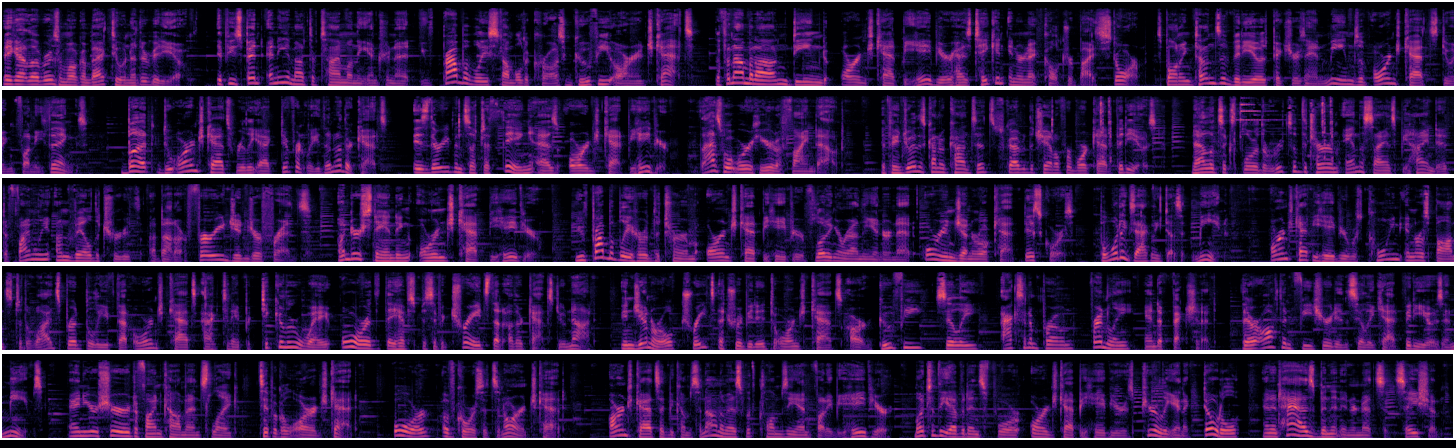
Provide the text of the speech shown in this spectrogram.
Hey cat lovers and welcome back to another video. If you spent any amount of time on the internet, you've probably stumbled across goofy orange cats. The phenomenon deemed orange cat behavior has taken internet culture by storm, spawning tons of videos, pictures, and memes of orange cats doing funny things. But do orange cats really act differently than other cats? Is there even such a thing as orange cat behavior? That's what we're here to find out. If you enjoy this kind of content, subscribe to the channel for more cat videos. Now let's explore the roots of the term and the science behind it to finally unveil the truth about our furry ginger friends. Understanding orange cat behavior. You've probably heard the term orange cat behavior floating around the internet or in general cat discourse, but what exactly does it mean? Orange cat behavior was coined in response to the widespread belief that orange cats act in a particular way or that they have specific traits that other cats do not. In general, traits attributed to orange cats are goofy, silly, accident prone, friendly, and affectionate. They are often featured in silly cat videos and memes, and you're sure to find comments like, typical orange cat, or, of course it's an orange cat. Orange cats have become synonymous with clumsy and funny behavior. Much of the evidence for orange cat behavior is purely anecdotal, and it has been an internet sensation.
